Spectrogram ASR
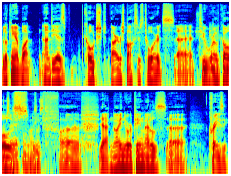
looking at what Andy has coached Irish boxers towards, uh, two world goals, was it least. uh, yeah, nine European medals. Uh, crazy.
